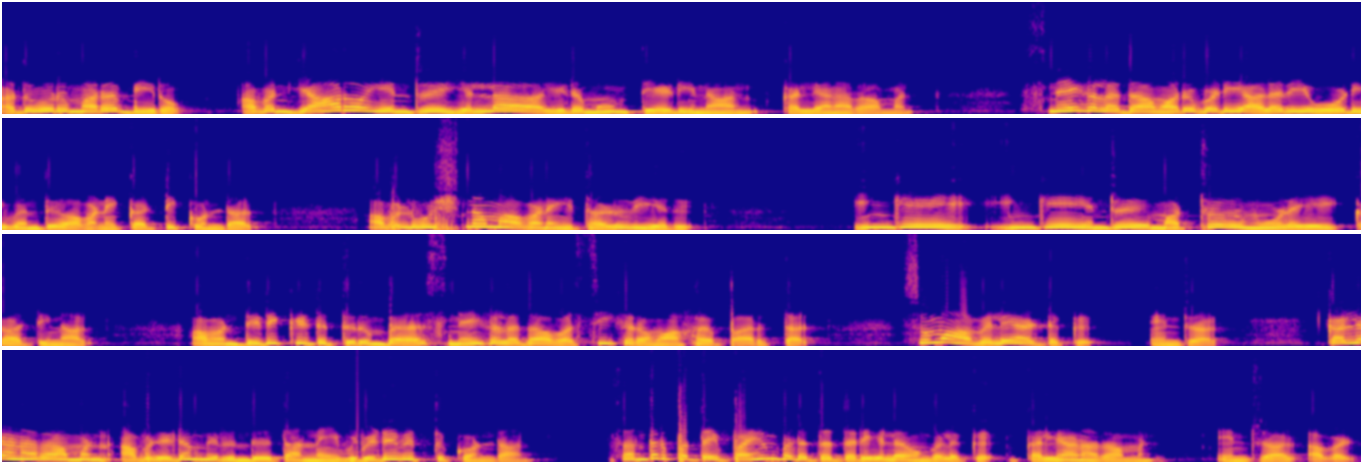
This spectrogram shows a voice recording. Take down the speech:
அது ஒரு மர பீரோ. அவன் யாரோ என்று எல்லா இடமும் தேடினான் கல்யாணராமன். ஸ்நேகலதா மறுபடி அலறி ஓடி வந்து அவனை கட்டிக்கொண்டாள் அவள் உஷ்ணம் அவனை தழுவியது. இங்கே இங்கே என்று மற்றொரு மூளையை காட்டினாள். அவன் திடுக்கிட்டு திரும்ப ஸ்நேகலதா வசீகரமாக பார்த்தாள். சும்மா விளையாட்டுக்கு என்றாள். கல்யாணராமன் அவளிடமிருந்து தன்னை விடுவித்து கொண்டான். சந்தர்ப்பத்தை பயன்படுத்த தெரியல உங்களுக்கு கல்யாணராமன் என்றாள் அவள்.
